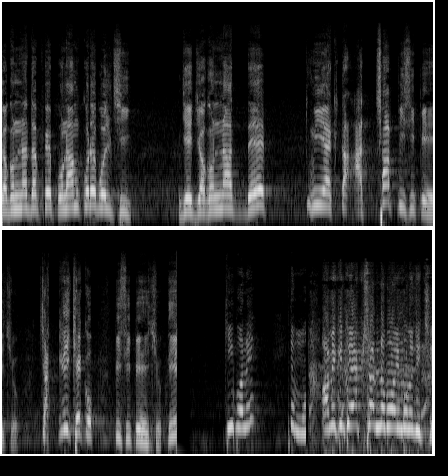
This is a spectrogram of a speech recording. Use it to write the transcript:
জগন্নাথ দেবকে প্রণাম করে বলছি যে জগন্নাথ দেব তুমি একটা আচ্ছা পিসি পেয়েছ চাকরি খেকো পিসি পেয়েছ। কি বলে? আমি কিন্তু অ্যাকশন নেব আমি বলে দিচ্ছি।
